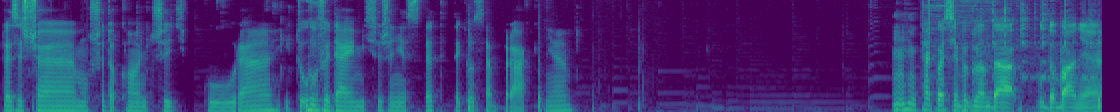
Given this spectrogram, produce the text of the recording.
Teraz jeszcze muszę dokończyć górę i tu wydaje mi się, że niestety tego zabraknie. Mhm, Tak właśnie wygląda budowanie.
